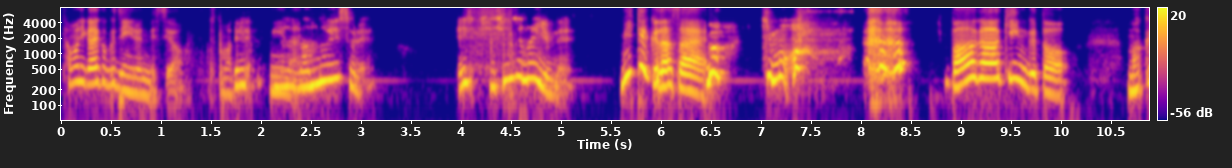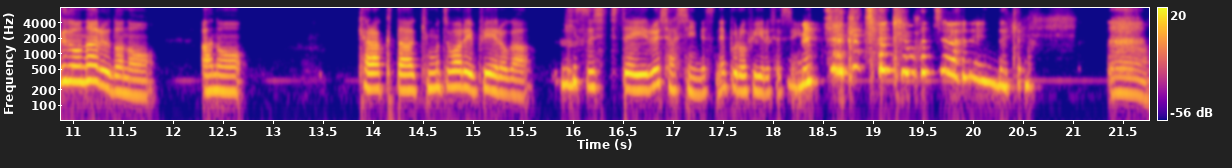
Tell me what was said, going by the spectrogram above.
たまに外国人いるんですよ。ちょっと待っえて、、見えない。何の絵それ？え、写真じゃないよね。見てください。キモ。バーガーキングとマクドナルドのあのキャラクター気持ち悪いピエロがキスしている写真ですね、プロフィール写真。めちゃくちゃ気持ち悪いんだけど。うん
